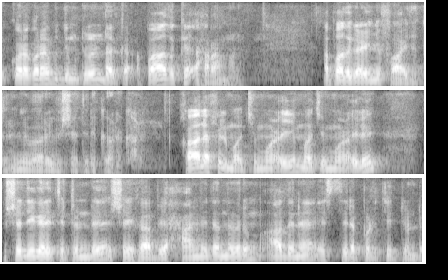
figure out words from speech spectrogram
കുറേ കുറേ ബുദ്ധിമുട്ടുകൾ ഉണ്ടാക്കുക. അപ്പോൾ അതൊക്കെ ഹറാമാണ്. അപ്പോൾ അത് കഴിഞ്ഞ് ഫായുധത്തിന് ഇനി വേറെ വിഷയത്തിലേക്ക് കിടക്കുകയാണ് ഖാലഫിൽ മജുമുഴയിൽ മജുമുഴയിൽ വിശദീകരിച്ചിട്ടുണ്ട്. ഷെയ്ഖ് അബി ഹാമിദ് എന്നിവരും അതിനെ സ്ഥിരപ്പെടുത്തിയിട്ടുണ്ട്.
